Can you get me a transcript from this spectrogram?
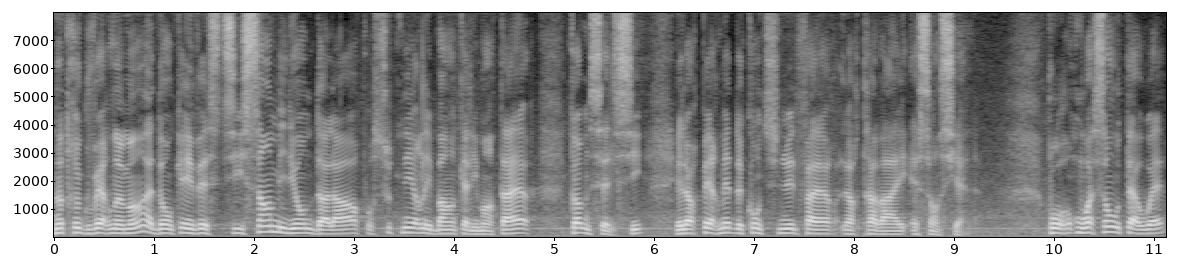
Notre gouvernement a donc investi 100 millions de dollars pour soutenir les banques alimentaires comme celle-ci et leur permettre de continuer de faire leur travail essentiel. Pour Moisson-Outaouais,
